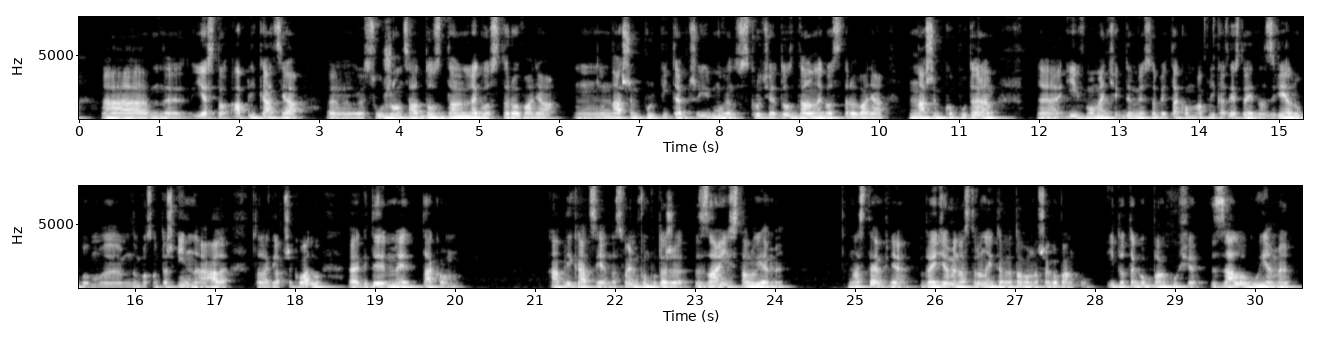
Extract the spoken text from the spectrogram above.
jest to aplikacja e, służąca do zdalnego sterowania mm, naszym pulpitem, czyli mówiąc w skrócie, do zdalnego sterowania naszym komputerem. E, I w momencie, gdy my sobie taką aplikację, jest to jedna z wielu, bo, no bo są też inne, ale to tak dla przykładu, e, gdy my taką aplikację na swoim komputerze zainstalujemy, Następnie wejdziemy na stronę internetową naszego banku i do tego banku się zalogujemy,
